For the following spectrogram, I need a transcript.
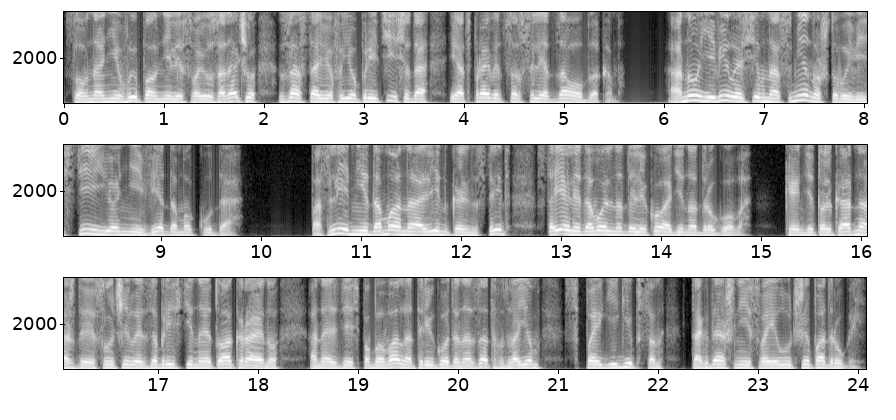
словно они выполнили свою задачу, заставив ее прийти сюда и отправиться вслед за облаком. Оно явилось им на смену, чтобы вести ее неведомо куда. Последние дома на Линкольн-стрит стояли довольно далеко один от другого — Кэнди только однажды случилось забрести на эту окраину. Она здесь побывала три года назад вдвоем с Пегги Гибсон, тогдашней своей лучшей подругой.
